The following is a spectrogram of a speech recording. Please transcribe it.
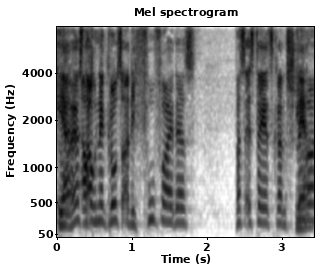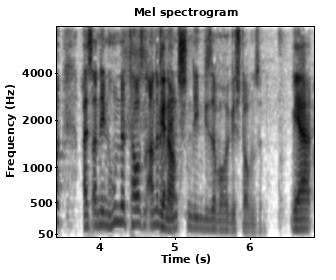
Du ja, hörst auch- auch nicht großartig Foo Fighters. Was ist da jetzt ganz schlimmer Ja. als an den 100.000 anderen Genau. Menschen, die in dieser Woche gestorben sind? Ja.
